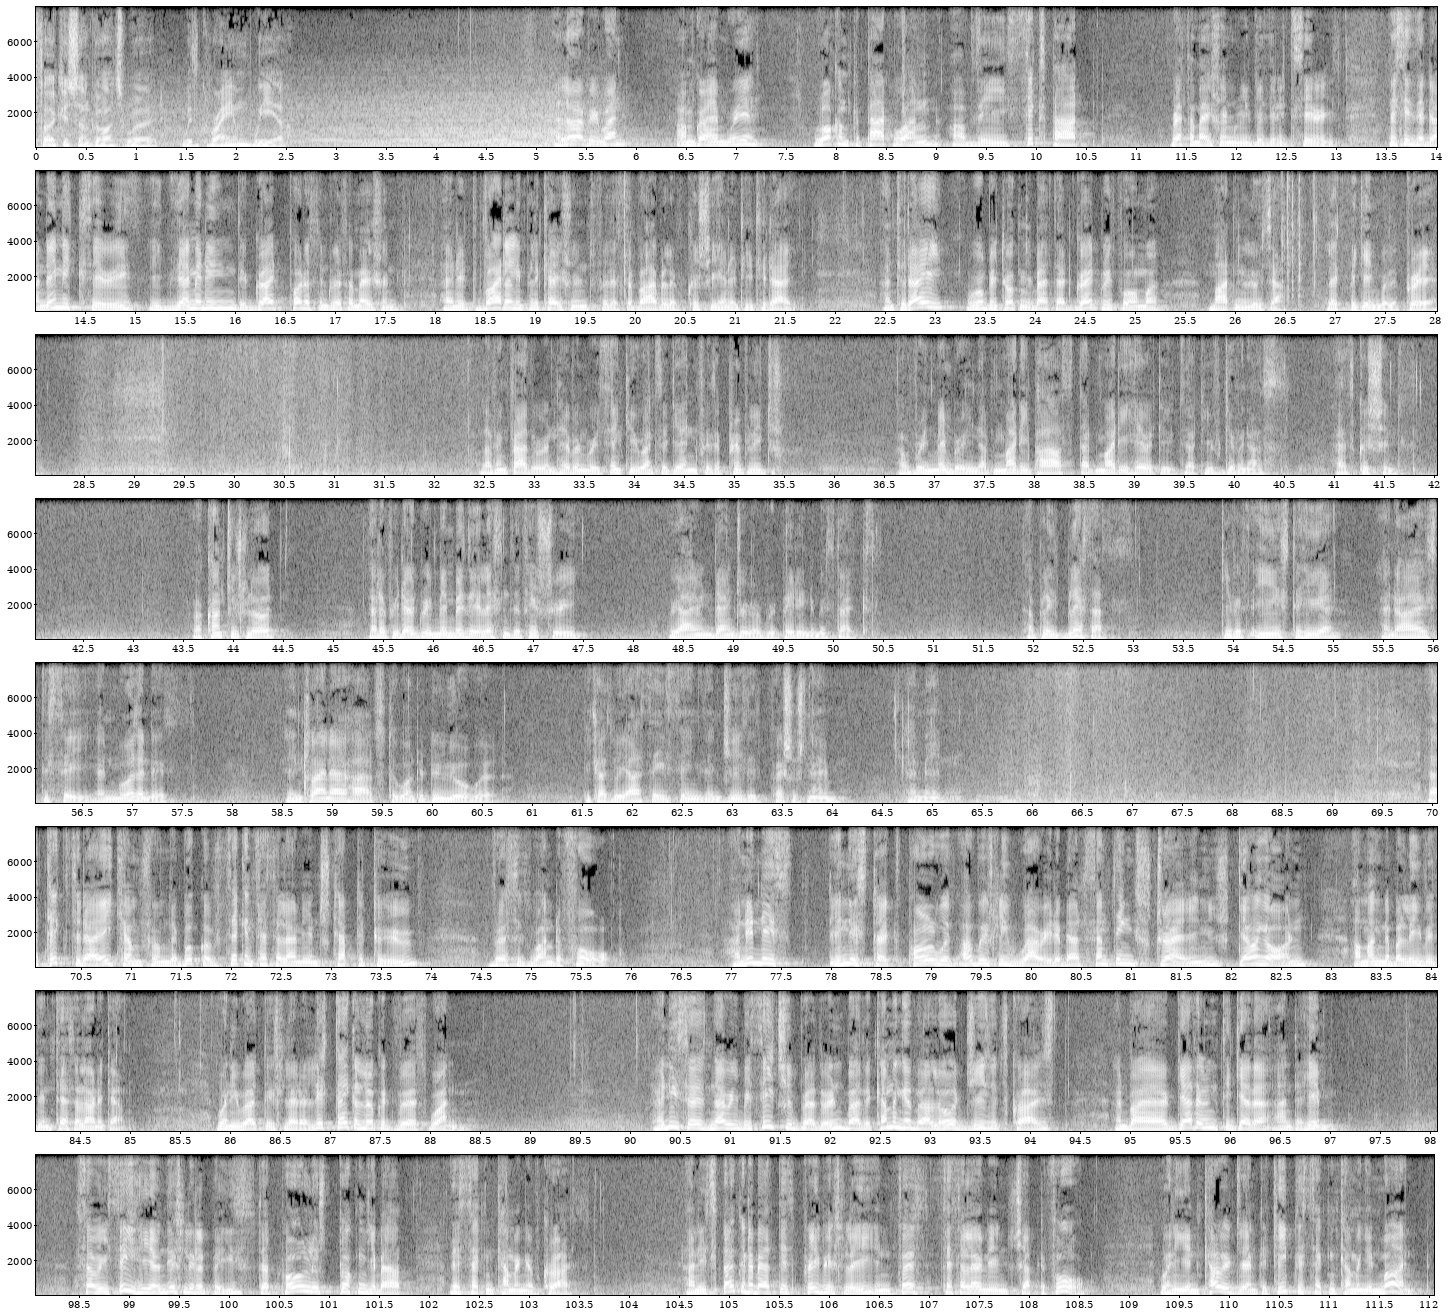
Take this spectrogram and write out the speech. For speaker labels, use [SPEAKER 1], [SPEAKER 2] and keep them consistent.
[SPEAKER 1] Focus on God's Word with Graham Weir.
[SPEAKER 2] Hello, everyone. I'm Graham Weir. Welcome to part one of the six part Reformation Revisited series. This is a dynamic series examining the great Protestant Reformation and its vital implications for the survival of Christianity today. And today we'll be talking about that great reformer, Martin Luther. Let's begin with a prayer. Loving Father in heaven, we thank you once again for the privilege of remembering that mighty past, that mighty heritage that you've given us as Christians. We're conscious, Lord, that if we don't remember the lessons of history, we are in danger of repeating the mistakes. So please bless us. Give us ears to hear and eyes to see, and more than this, incline our hearts to want to do your will because we ask these things in Jesus' precious name. Amen. Our text today comes from the book of 2 Thessalonians, chapter 2, verses 1 to 4. And in this, in this text, Paul was obviously worried about something strange going on among the believers in Thessalonica when he wrote this letter. Let's take a look at verse 1. And he says, Now we beseech you, brethren, by the coming of our Lord Jesus Christ, and by our gathering together unto him. So we see here in this little piece that Paul is talking about the second coming of Christ. And he's spoken about this previously in 1 Thessalonians chapter 4, when he encouraged them to keep the second coming in mind.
